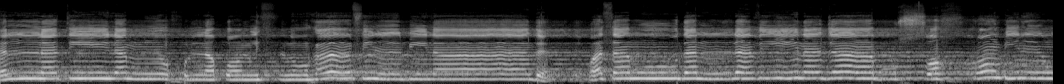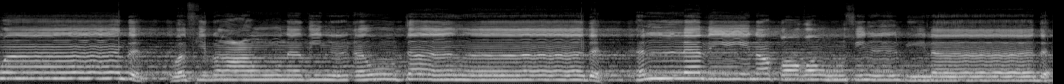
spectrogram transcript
التي لم يخلق مثلها في البلاد وثمود الذين جابوا الصخر بالواد وفرعون ذي الأوتاد الذين طغوا في البلاد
